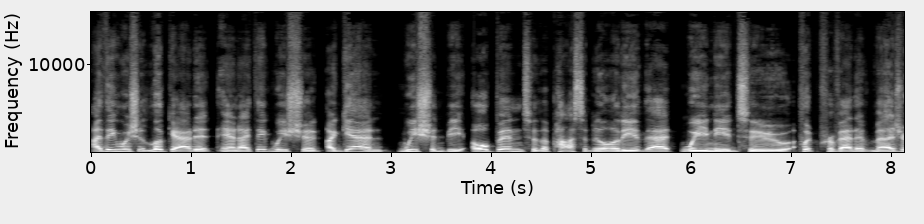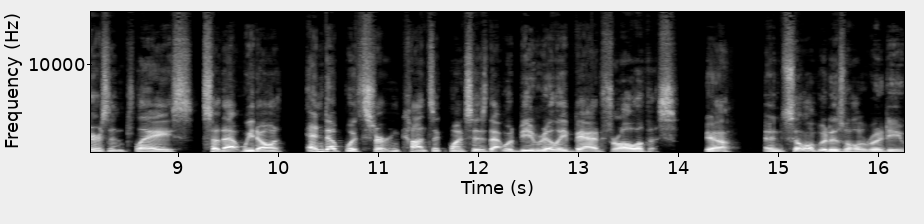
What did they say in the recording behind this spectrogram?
I think we should look at it. And I think we should, again, we should be open to the possibility that we need to put preventive measures in place so that we don't end up with certain consequences that would be really bad for all of us. Yeah. And some of it is already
